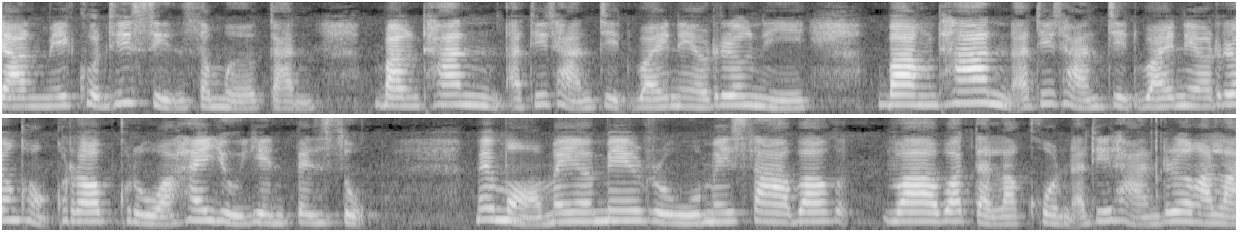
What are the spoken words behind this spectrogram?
ยาณมิตรคนที่ศีลเสมอกัน บางท่านอธิษฐานจิตไว้ในเรื่องนี้ บางท่านอธิษฐานจิตไว้ในเรื่องของครอบครัวให้อยู่เย็นเป็นสุขแม่หมอไม่ไม่รู้ไม่ทราบว่าว่าว่าแต่ละคนอธิษฐานเรื่องอะไร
